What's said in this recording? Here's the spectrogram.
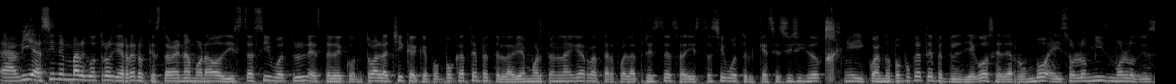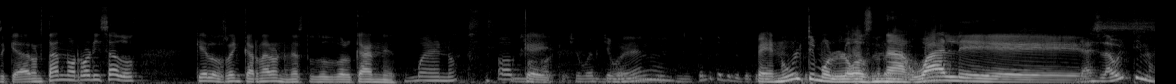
Había, sin embargo, otro guerrero que estaba enamorado de Iztaccíhuatl. Este le contó a la chica que Popocatépetl había muerto en la guerra. Tal fue la tristeza de Iztaccíhuatl que se suicidó. Y cuando Popocatépetl llegó, se derrumbó e hizo lo mismo. Los dioses se quedaron tan horrorizados que los reencarnaron en estos dos volcanes. Bueno, ok. Qué bueno, qué bueno. Penúltimo, los nahuales. Ya es la última.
